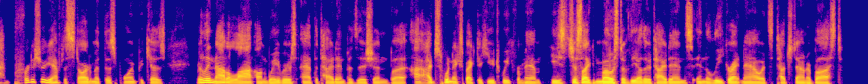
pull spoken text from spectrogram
I'm pretty sure you have to start him at this point because really not a lot on waivers at the tight end position, but I, I, just wouldn't expect a huge week from him. He's just like most of the other tight ends in the league right now. It's touchdown or bust.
